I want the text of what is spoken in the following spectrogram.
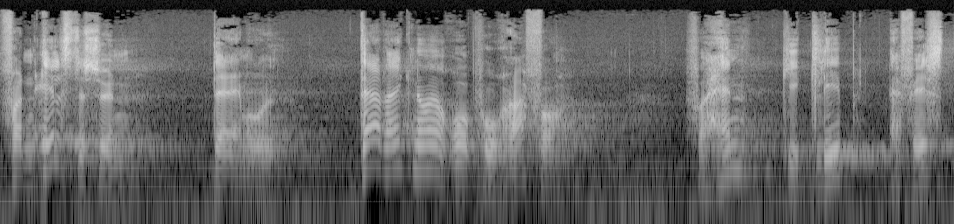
For den ældste søn, derimod, der er der ikke noget at råbe hurra for, for han gik glip af festen.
